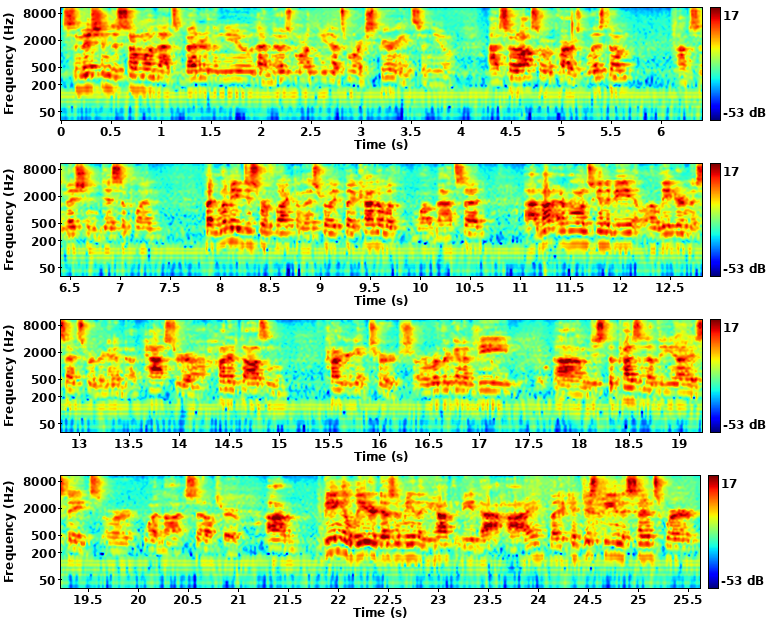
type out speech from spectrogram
Submission to someone that's better than you, that knows more than you, that's more experienced than you. Uh, so it also requires wisdom, um, submission, discipline. But let me just reflect on this really quick, kind of with what Matt said. Uh, not everyone's going to be a leader in the sense where they're going to pastor a hundred thousand congregant church, or where they're going to be um, just the president of the United States or whatnot. So True. um, being a leader doesn't mean that you have to be that high, but it can just be in the sense where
